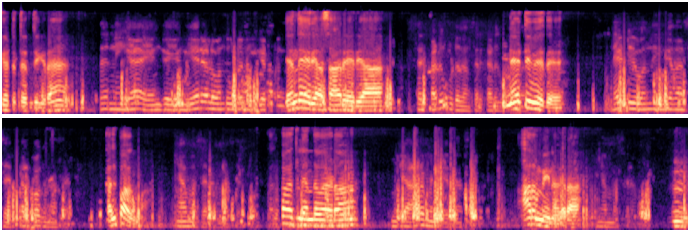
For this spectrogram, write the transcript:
கேட்டு தெரிஞ்சுக்கிறேன். சார் நீங்க எங்க எங்க ஏரியால வந்து கூட நீங்க கேட் பண்ணுங்க எந்த ஏரியா? Sir area? சார் கடுகுட்டு தான் சார் கடுகு நேட்டிவ் இது நேட்டிவ் வந்து இங்க தான் சார் கல்பாக்கம் தான் சார். கல்பாகமா ஆமா சார் ஆமா சார். கல்பாகத்துல எந்த இடம்? இங்க ஆரம்ப நகர் தான் சார். ஆரம்பி நகரா? ஆமா சார். ம்.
